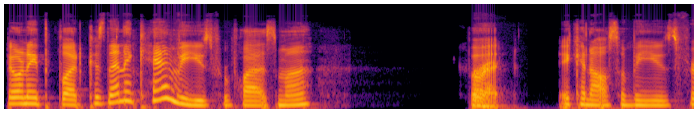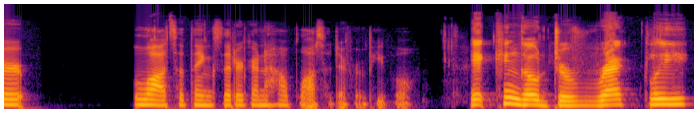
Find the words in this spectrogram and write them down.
donate the blood because then it can be used for plasma. but Correct. It can also be used for lots of things that are going to help lots of different people. It can go directly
